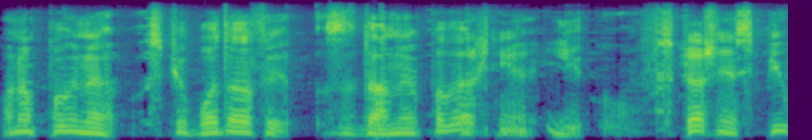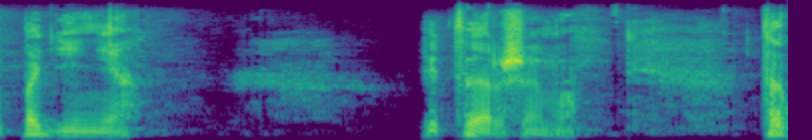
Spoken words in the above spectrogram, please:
вона повинна співпадати з даною поверхнею і спряження співпадіння. Підтверджуємо. Так,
